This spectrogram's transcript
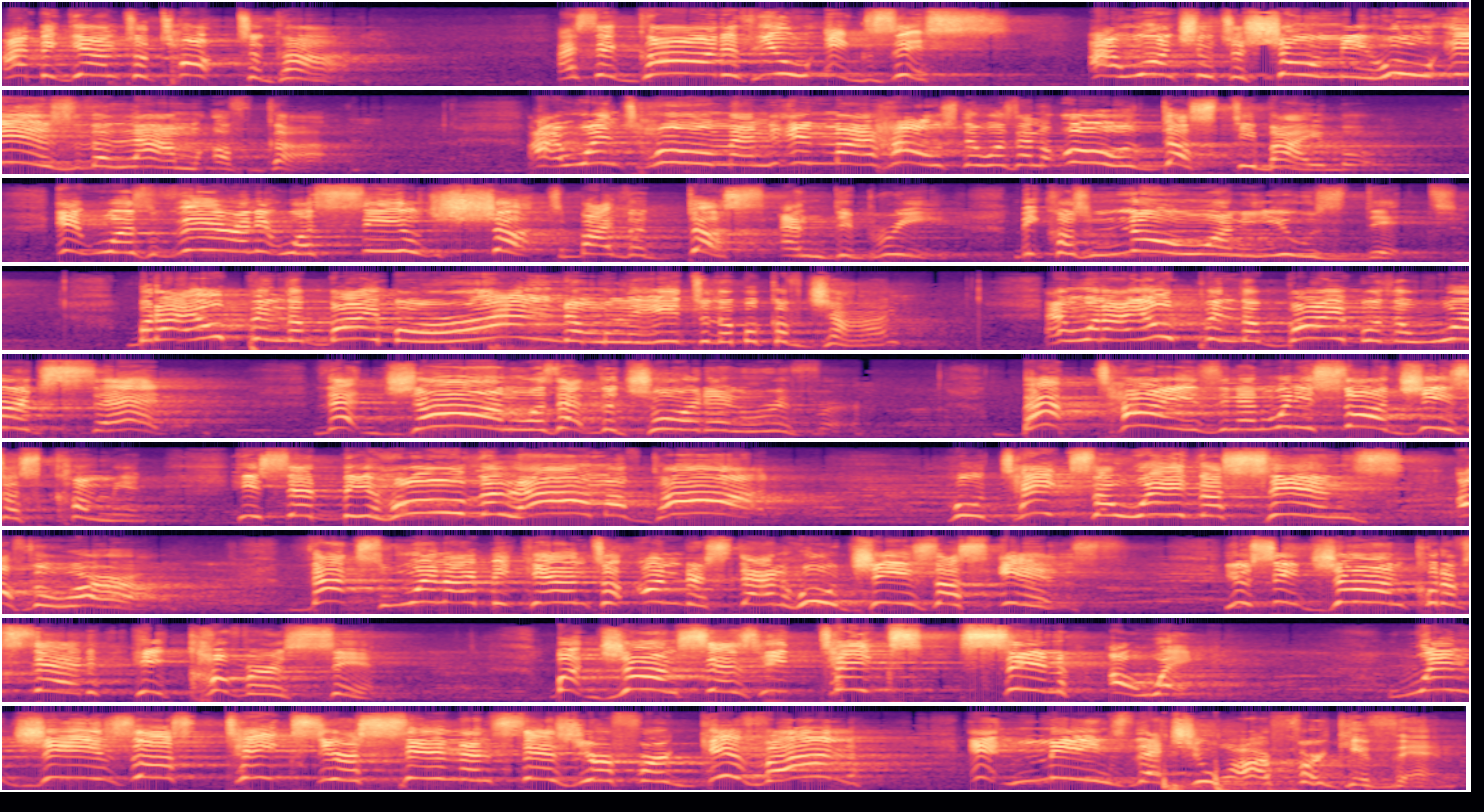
I began to talk to God. I said, God, if you exist, I want you to show me who is the Lamb of God. I went home and in my house there was an old dusty Bible. It was there and it was sealed shut by the dust and debris because no one used it. But I opened the Bible randomly to the book of John. And when I opened the Bible, the word said that John was at the Jordan River baptizing. And when he saw Jesus coming, he said, Behold the Lamb of God who takes away the sins of the world. That's when I began to understand who Jesus is. You see, John could have said he covers sin, but John says he takes sin away. When Jesus takes your sin and says you're forgiven, it means that you are forgiven.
